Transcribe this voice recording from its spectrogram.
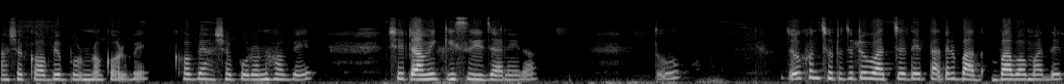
আশা কবে পূর্ণ করবে, কবে আশা পূরণ হবে, সেটা আমি কিছুই জানি না। তো যখন ছোট ছোট বাচ্চাদের, তাদের বাবা মাদের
